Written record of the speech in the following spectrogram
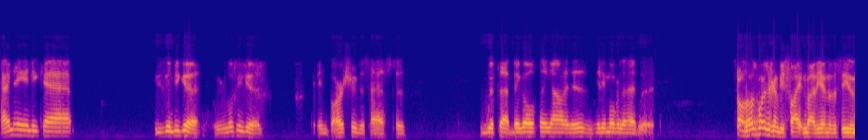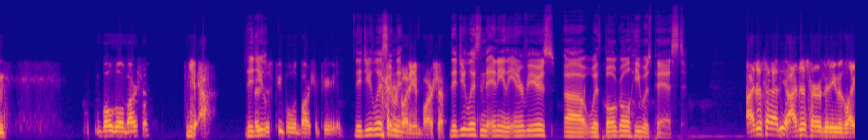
10 handicap. He's going to be good. We were looking good. And Barcia just has to whip that big old thing out of his and hit him over the head with it. Oh, those boys are going to be fighting by the end of the season. Bogle and Barcia? Yeah, Did Or you just people with Barcia, period? did you listen to everybody in Barsha. did you listen to any of the interviews uh, with Bogle? He was pissed. I just had, Yeah. I just heard that he was like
